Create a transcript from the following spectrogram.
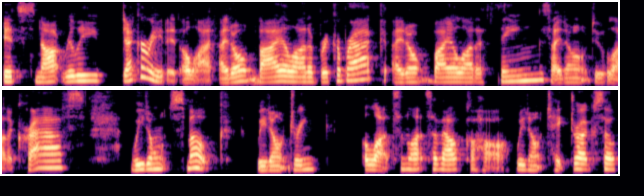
It's not really decorated a lot. I don't buy a lot of bric a brac. I don't buy a lot of things. I don't do a lot of crafts. We don't smoke. We don't drink lots and lots of alcohol. We don't take drugs. So,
